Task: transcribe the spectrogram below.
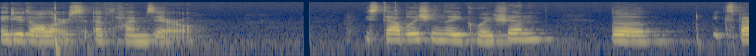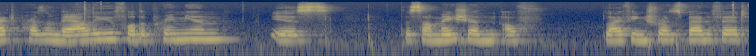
$80 at time zero. Establishing the equation, the expected present value for the premium is the summation of life insurance benefit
